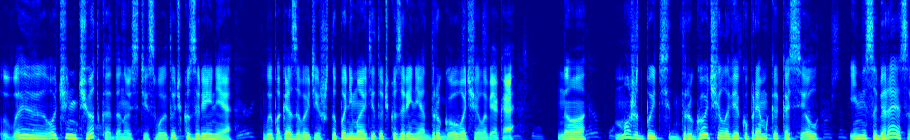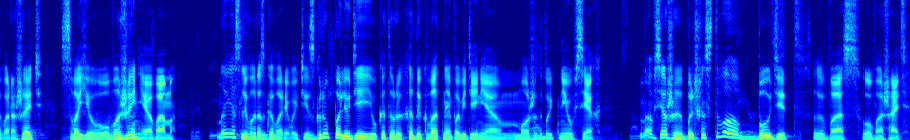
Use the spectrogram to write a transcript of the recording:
Вы очень четко доносите свою точку зрения, вы показываете, что понимаете точку зрения другого человека. Но, может быть, другой человек упрям как осел и не собирается выражать свое уважение вам. Но если вы разговариваете с группой людей, у которых адекватное поведение может быть не у всех, но все же большинство будет вас уважать.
